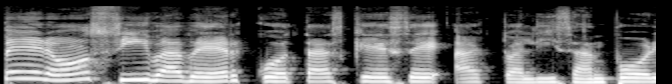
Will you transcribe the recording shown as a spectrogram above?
pero sí va a haber cuotas que se actualizan por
